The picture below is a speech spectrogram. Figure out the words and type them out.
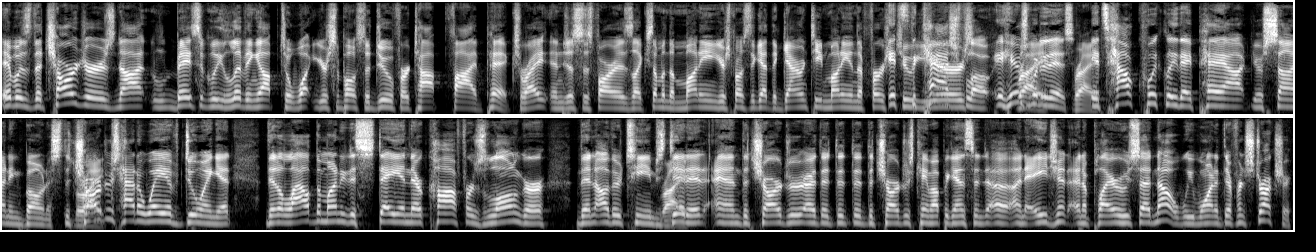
it was the Chargers not basically living up to what you're supposed to do for top five picks, right? And just as far as like some of the money you're supposed to get, the guaranteed money in the first it's two the years. cash flow. Here's right, what it is right. it's how quickly they pay out your signing bonus. The Chargers right. had a way of doing it that allowed the money to stay in their coffers longer than other teams right. did it. And the Charger, uh, the, the, the, Chargers came up against an, uh, an agent and a player who said, no, we want a different structure.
